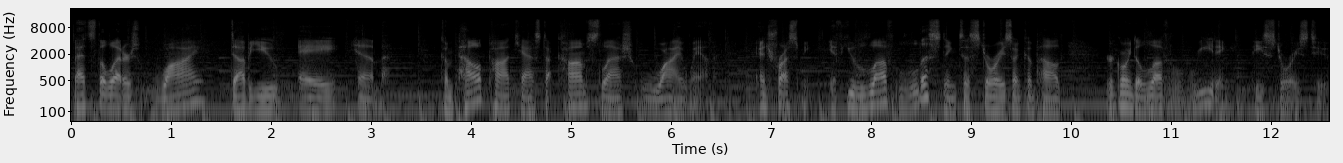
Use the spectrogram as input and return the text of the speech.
That's the letters Y-W-A-M. compelledpodcast.com slash YWAM. And trust me, if you love listening to stories on Compelled, you're going to love reading these stories too.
